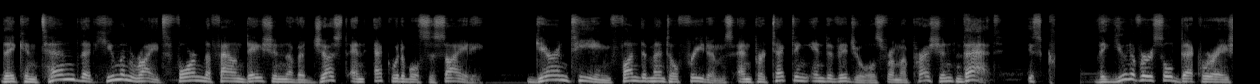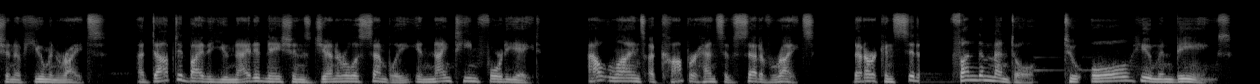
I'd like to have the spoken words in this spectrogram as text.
They contend that human rights form the foundation of a just and equitable society, guaranteeing fundamental freedoms and protecting individuals from oppression that is the Universal Declaration of Human Rights, adopted by the United Nations General Assembly in 1948, outlines a comprehensive set of rights that are considered fundamental to all human beings.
